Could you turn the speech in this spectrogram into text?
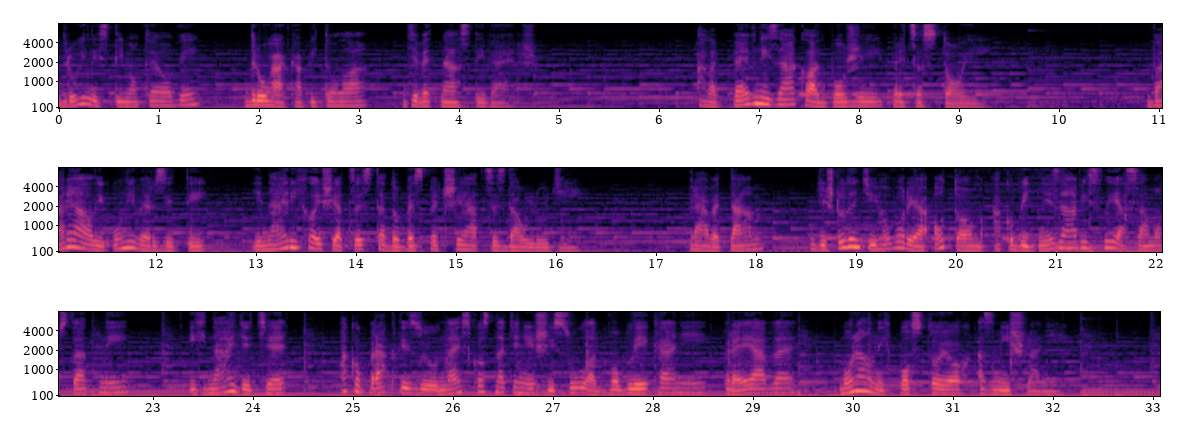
2. list Timoteovi, 2. kapitola, 19. verš. Ale pevný základ Boží predsa stojí. V areáli univerzity je najrýchlejšia cesta do bezpečia cez dav ľudí. Práve tam, kde študenti hovoria o tom, ako byť nezávislí a samostatní, ich nájdete ako praktizujú najskostnatenejší súlad v obliekaní, prejave, morálnych postojoch a zmýšľaní.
